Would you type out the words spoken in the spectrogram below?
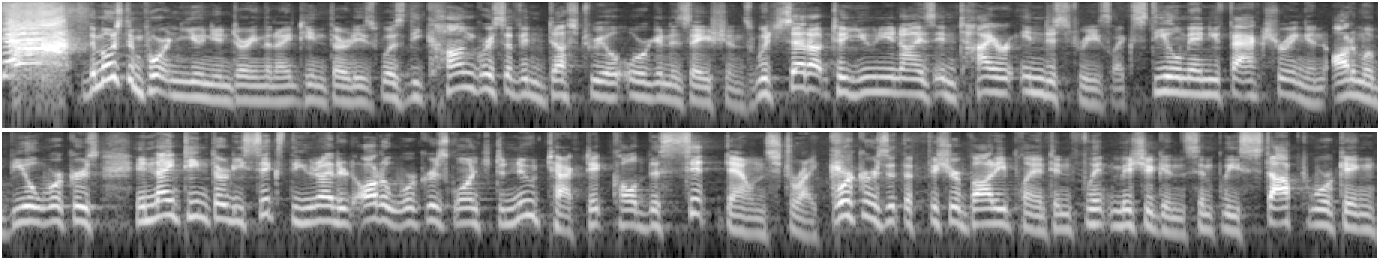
Ah! The most important union during the 1930s was the Congress of Industrial Organizations, which set out to unionize entire industries like steel manufacturing and automobile workers. In 1936, the United Auto Workers launched a new tactic called the sit-down strike. Workers at the Fisher Body plant in Flint, Michigan simply stopped working,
